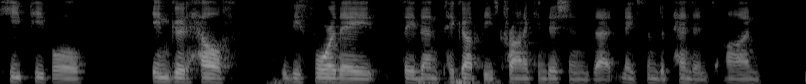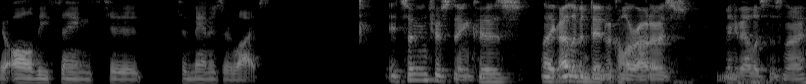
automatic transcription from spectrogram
keep people in good health before they they then pick up these chronic conditions that makes them dependent on you know, all these things to to manage their lives. It's so interesting because, like, I live in Denver, Colorado, as many of our listeners know.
